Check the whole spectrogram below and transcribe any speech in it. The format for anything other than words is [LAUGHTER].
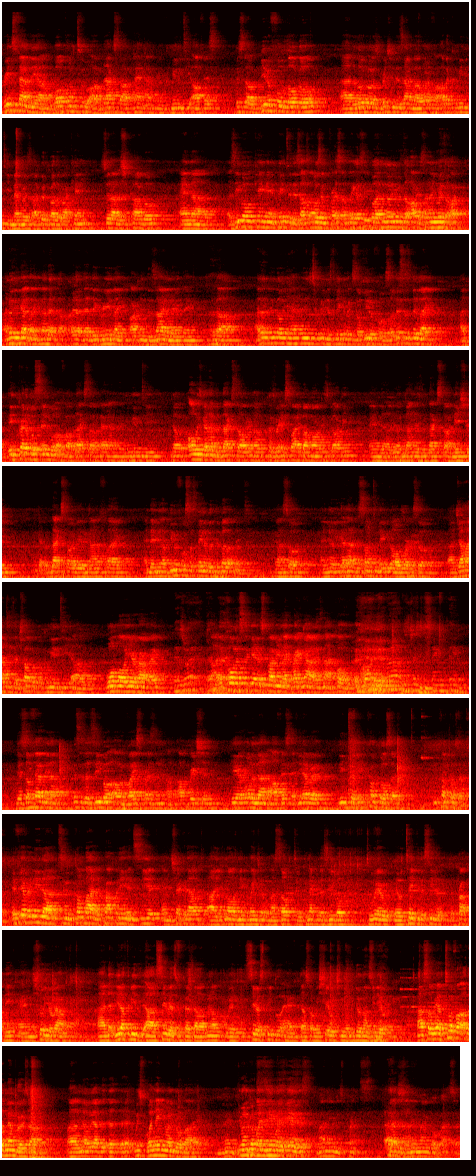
Greens family, uh, welcome to our Black Star Pan African Community Office. This is our beautiful logo. Uh, the logo is originally designed by one of our other community members, our good brother Raken, straight out of Chicago. And uh, Azibo came in and painted this. I was always impressed. I was like, Azibo, I didn't know you was the artist. I know you went to art. I know you got like you know, that uh, that degree in like art and design and everything. But uh, I didn't know you had any to really just make it look so beautiful. So this has been like an incredible symbol of our Black Star Pan African community. You know, always gotta have the Black Star, you know, because we're inspired by Marcus Garvey. And uh, you know, Ghana is the Black Star nation. We got the Black Star there, the Ghana flag. And then you know, beautiful sustainable development. Uh, so, and you know, you gotta have the sun to make it all work. So, uh, Gyaahadze is a tropical community, uh, warm all year round, right? That's right. That's Uh, the coldest again is probably like right now, and it's not cold. [LAUGHS] All year round is just the same thing. Yeah, so family, uh, this is Azibo, our Vice President of Operation here holding down the office. If you ever need to, you come closer. You come closer. If you ever need uh, to come by the property and see it and check it out, uh, you can always make arrangement with myself to connect with Azibo to where it'll take you to see the, the property and show you around. Uh, you have to be uh, serious because uh, you know we're serious people and that's why we share with you and we do it on video. Uh, so we have two of our other members. Uh, uh, you know, we have the, uh, uh, which what name you want to go by? My name You want to go by your name or your alias? My name is Prince. Uh, That is the name I go by, sir.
